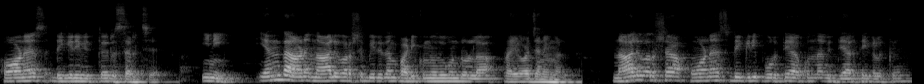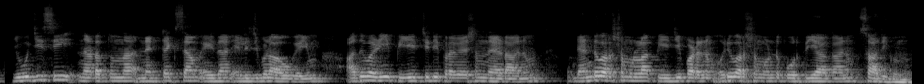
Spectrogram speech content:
ഹോണേഴ്സ് ഡിഗ്രി വിത്ത് റിസർച്ച്. ഇനി എന്താണ് നാല് വർഷ ബിരുദം പഠിക്കുന്നത് കൊണ്ടുള്ള പ്രയോജനങ്ങൾ? നാല് വർഷ ഹോണേഴ്സ് ഡിഗ്രി പൂർത്തിയാക്കുന്ന വിദ്യാർത്ഥികൾക്ക് യു ജി സി നടത്തുന്ന നെറ്റ് എക്സാം എഴുതാൻ എലിജിബിൾ ആവുകയും അതുവഴി പി എച്ച് ഡി പ്രവേശനം നേടാനും രണ്ട് വർഷമുള്ള പി ജി പഠനം ഒരു വർഷം കൊണ്ട് പൂർത്തിയാക്കാനും സാധിക്കുന്നു.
